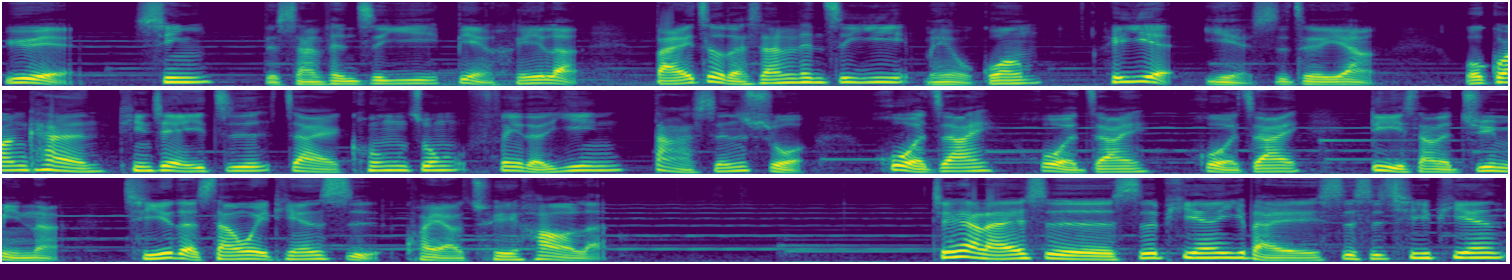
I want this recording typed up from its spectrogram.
月、星的三分之一变黑了，白昼的三分之一没有光，黑夜也是这样。我观看，听见一只在空中飞的鹰大声说：“祸灾！祸灾！祸灾！地上的居民呐！”其余的三位天使快要吹号了。接下来是诗篇一百四十七篇，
